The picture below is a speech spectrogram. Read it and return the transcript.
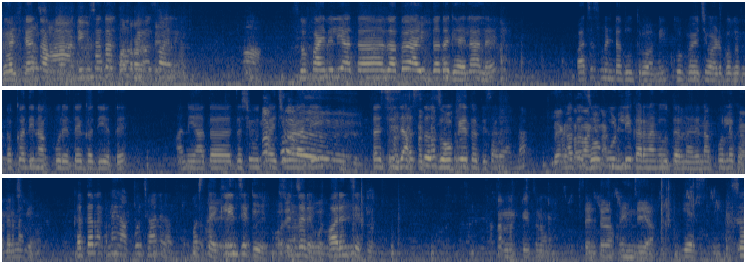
घंट्याचा हा दिवसाचा दोन दिवस व्हायला हा. सो फायनली आता जातोय. आयुष दादा घ्यायला आलाय. पाचच मिनिटात उतरू आम्ही. खूप वेळची वाट बघत होतो. कधी नागपूर येते कधी येते आणि आता जशी उतरायची वेळ आली तशी जास्त झोप येत होती सगळ्यांना. पण आता झोप उडली कारण आम्ही उतरणार आहे. नागपूरला खतरनाक आहे. खतरनाक नाही नागपूर छान आहे. मस्त आहे. क्लीन सिटी आहे. सुंदर आहे. Orange city centre of India yes so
